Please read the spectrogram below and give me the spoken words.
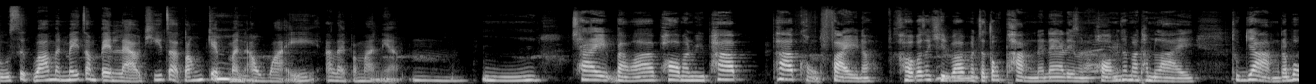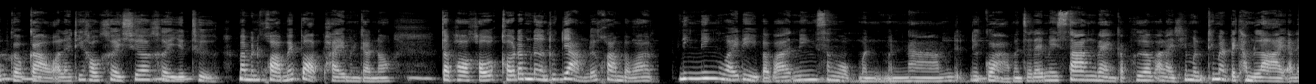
รู้สึกว่ามันไม่จำเป็นแล้วที่จะต้องเก็บมันเอาไว้อะไรประมาณเนี้ยอืมอืม ใช่แบบว่าพอมันมีภาพภาพของไฟเนาะเขาก็จะคิดว่ามันจะต้องพังแน่ๆเลยมันพร้อมจะมาทำลาย ทุกอย่างระบบเก่าๆอะไรที่เขาเคยเชื่อเคยยึดถือ มันเป็นความไม่ปลอดภัยเหมือนกันเนาะแต่พอเขาเขาดำเนินทุกอย่างด้วยความแบบว่า นิ่งๆไว้ดีแบบว่านิ่งสงบเหมือนเหมือนน้ำดีกว่า มันจะได้ไม่สร้างแรงกระเพื่อมอะไรที่มันที่มันไปทำลายอะไร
